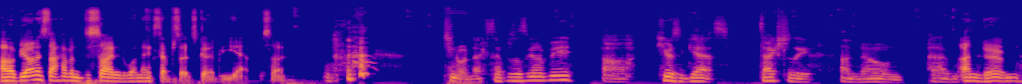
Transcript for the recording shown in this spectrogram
I'm gonna be honest. I haven't decided what next episode's gonna be yet. So Do you know what next episode's gonna be? Uh, here's a guess. It's actually unknown. I have unknown,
